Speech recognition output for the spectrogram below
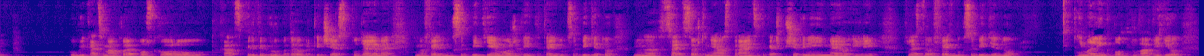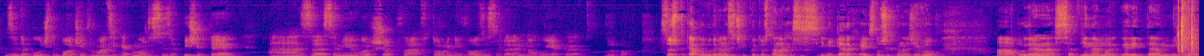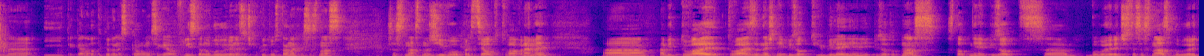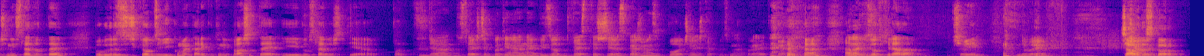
публикация, малко е по-скоро така скрита групата, въпреки че споделяме, има Facebook събитие, може да видите Facebook събитието, но на сайта все още няма страница, така че пишете ни имейл или влезте в Facebook събитието, има линк под това видео, за да получите повече информация как може да се запишете а, за самия workshop а, второ ниво, за да съберем много яка група. Също така благодаря на всички, които останаха с и ни гледаха и слушаха на живо. Благодаря на Савина, Маргарита, Милена и така нататък да не скролвам сега в листа, но благодаря на всички, които останаха с нас, с нас на живо през цялото това време. А, ами това е, това е за днешния епизод, юбилейния епизод от нас, стотния епизод. Благодаря, че сте с нас, благодаря, че ни следвате. Благодаря за всички отзиви и коментари, които ни пращате и до следващия път. Да, до следващия път и на, на епизод 200 ще разкажем за повече неща, които сме направили. а на епизод 1000 ще видим. Добре. Чао, Чао. до скоро!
